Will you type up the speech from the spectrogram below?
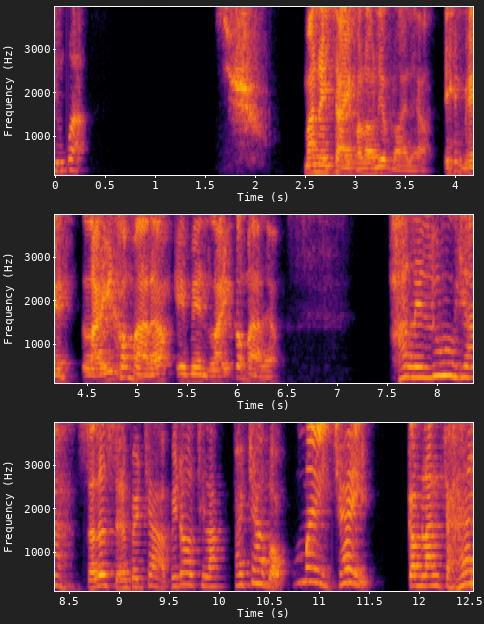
ถึงว่า มาในใจของเราเรียบร้อยแล้วเอเมนไหลเข้ามาแล้วเอเมนไหลเข้ามาแล้ว ฮาเลลูยาสรรเสริญพระเจ้าพี่น้องที่รัก พระเจ้าบอกไม่ใช่กำลังจะให้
